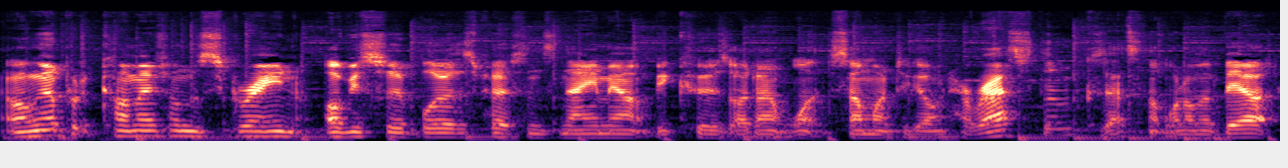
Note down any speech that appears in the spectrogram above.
And I'm going to put a comment on the screen. Obviously, blur this person's name out because I don't want someone to go and harass them because that's not what I'm about.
